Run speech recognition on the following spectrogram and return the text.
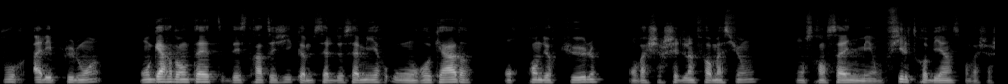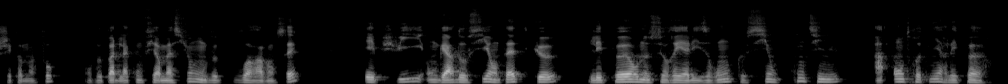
pour aller plus loin. On garde en tête des stratégies comme celle de Samir où on recadre, on reprend du recul, on va chercher de l'information, on se renseigne mais on filtre bien ce qu'on va chercher comme info. On veut pas de la confirmation, on veut pouvoir avancer. Et puis, on garde aussi en tête que les peurs ne se réaliseront que si on continue à entretenir les peurs.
